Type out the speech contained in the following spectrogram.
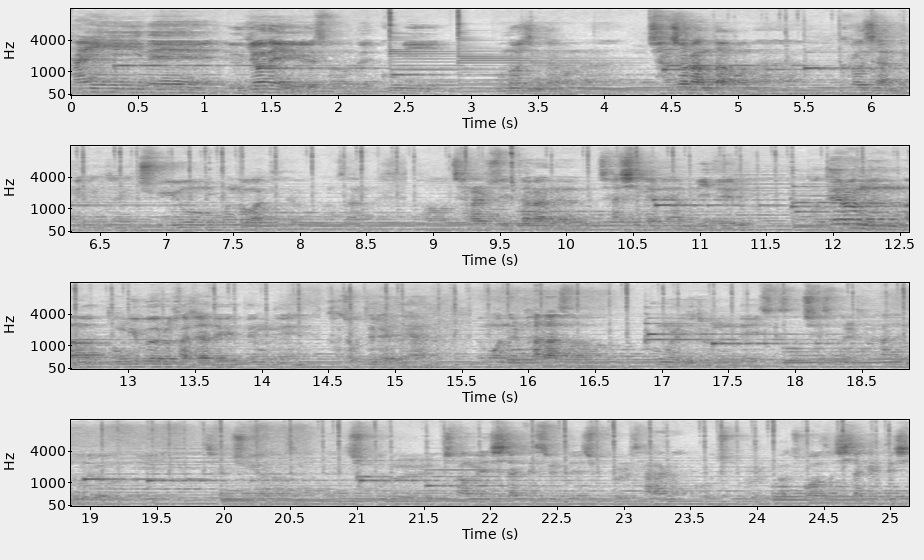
타인의 의견에 의해서 내 꿈이 무너진다거나 좌절한다거나 그러지 않는 게 굉장히 중요한 것 같아요. 항상 더 잘할 수 있다라는 자신에 대한 믿음 또 때로는 어, 동기부여를 가져야 되기 때문에 가족들에 대한 응원을 받아서 꿈을 이루는 데 있어서 최선을 다하는 노력이 제일 중요하다고 생각해요. 축구를 처음에 시작했을 때 축구를 사랑했고 축구가 좋아서 시작했듯이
